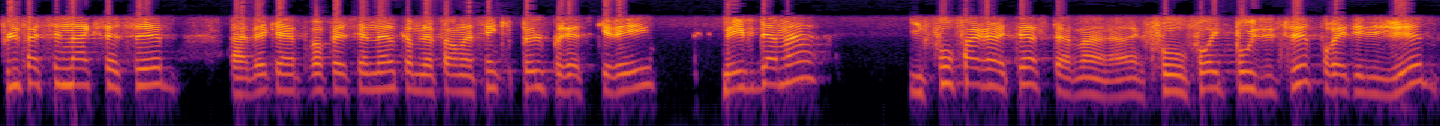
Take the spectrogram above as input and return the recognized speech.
plus facilement accessible avec un professionnel comme le pharmacien qui peut le prescrire. Mais évidemment, il faut faire un test avant. Hein. Il faut, faut, être positif pour être éligible.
